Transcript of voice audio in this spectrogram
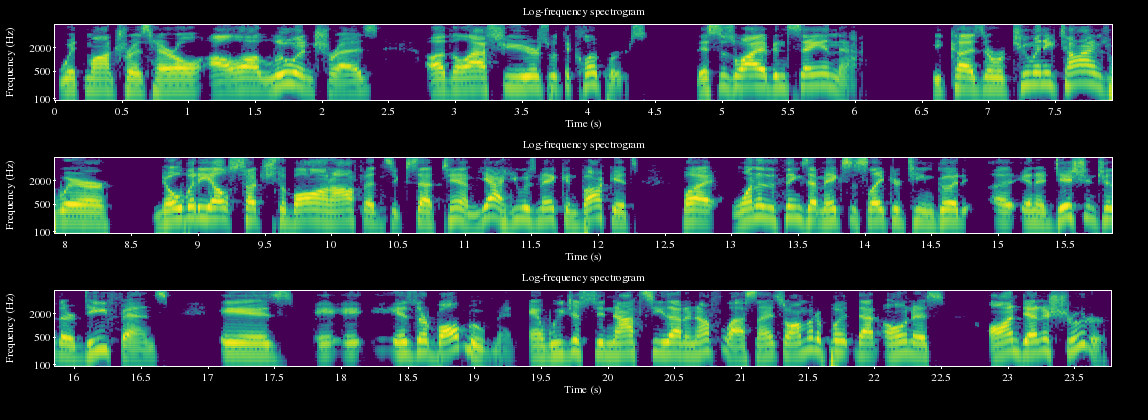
with Montrezl Harrell a la Luantrez uh, the last few years with the Clippers. This is why I've been saying that because there were too many times where Nobody else touched the ball on offense except him. Yeah, he was making buckets, but one of the things that makes this Laker team good, uh, in addition to their defense, is is their ball movement, and we just did not see that enough last night. So I'm going to put that onus on Dennis Schroeder.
